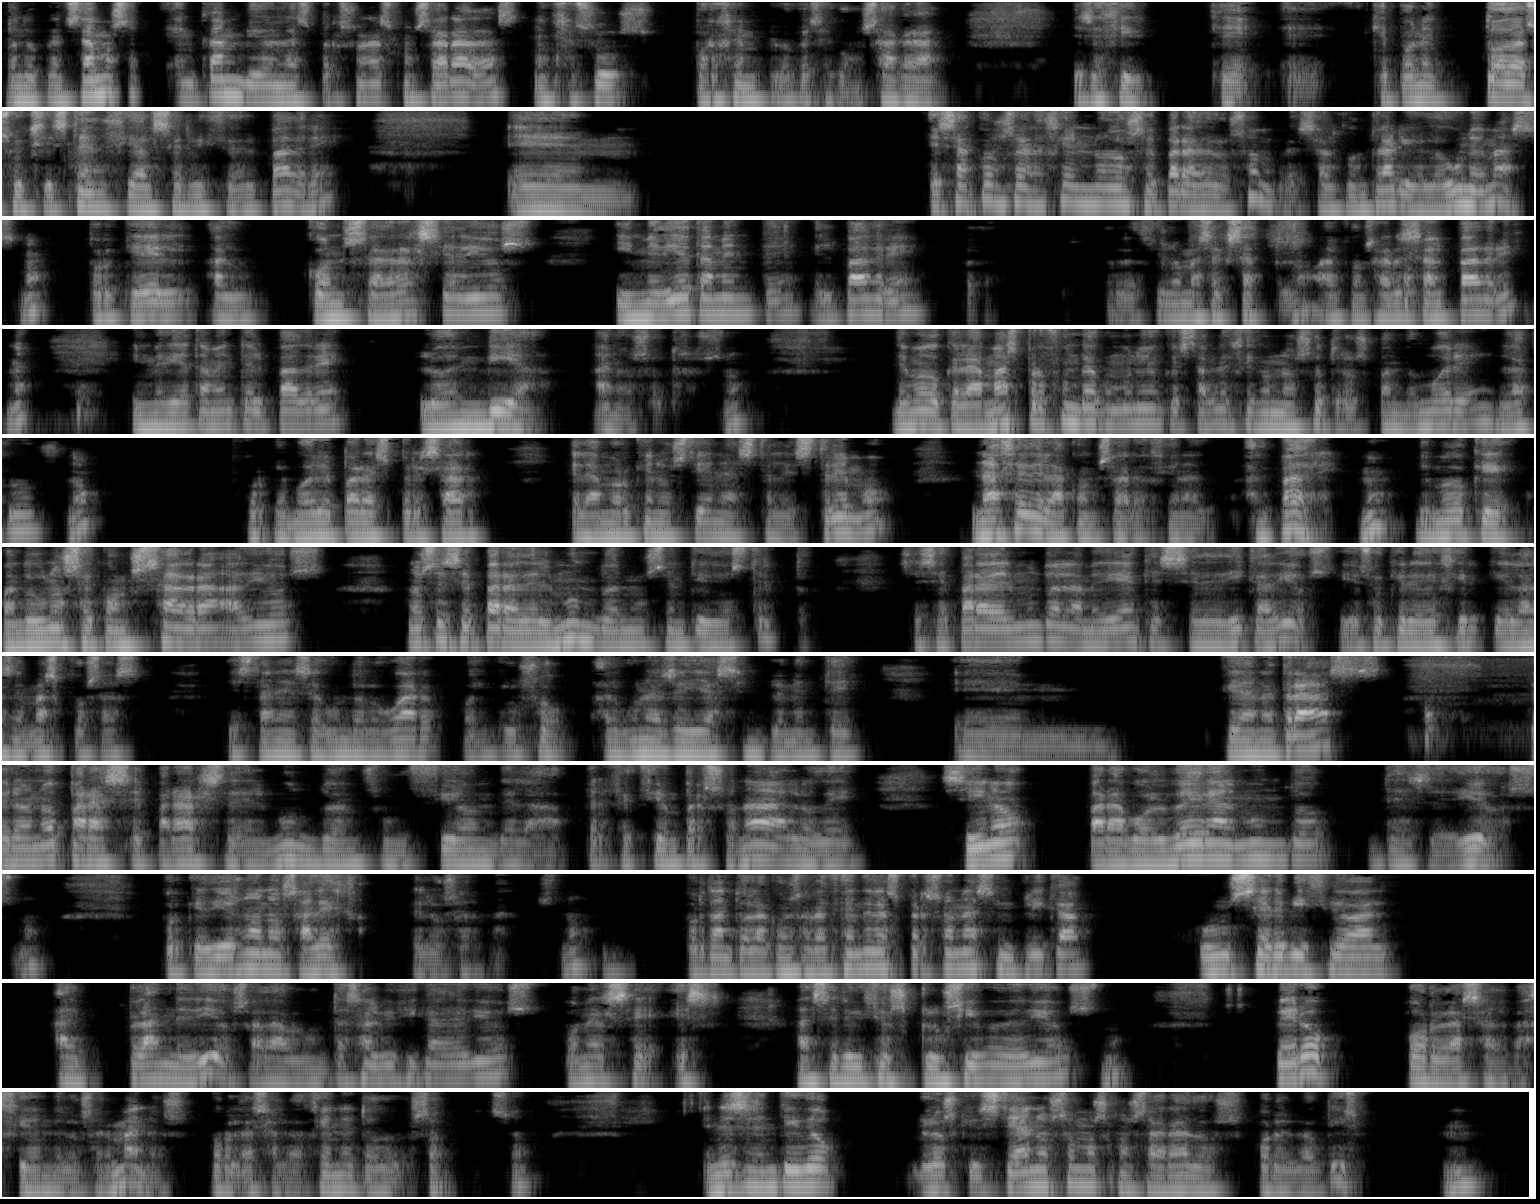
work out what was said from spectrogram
Cuando pensamos, en cambio, en las personas consagradas, en Jesús, por ejemplo, que se consagra, es decir, que, eh, pone toda su existencia al servicio del Padre, em, esa consagración no lo separa de los hombres, al contrario, lo une más, ¿no? Porque él, al consagrarse a Dios, inmediatamente el Padre, por decirlo más exacto, ¿no? al consagrarse al Padre, inmediatamente el Padre lo envía a nosotros. ¿no? De modo que la más profunda comunión que establece con nosotros cuando muere en la cruz, ¿no? porque muere para expresar el amor que nos tiene hasta el extremo, nace de la consagración al, Padre. ¿no? De modo que cuando uno se consagra a Dios, no se separa del mundo en un sentido estricto, se separa del mundo en la medida en que se dedica a Dios. Y eso quiere decir que las demás cosas están en segundo lugar o incluso algunas de ellas simplemente eh, quedan atrás, pero no para separarse del mundo en función de la perfección personal o de, sino para volver al mundo desde Dios, ¿no? porque Dios no nos aleja de los hermanos. ¿no? Por tanto, la consagración de las personas implica un servicio al, al plan de Dios, a la voluntad salvífica de Dios, ponerse es, al servicio exclusivo de Dios, pero por la salvación de los hermanos, por la salvación de todos los hombres. En ese sentido, los cristianos somos consagrados por el bautismo.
